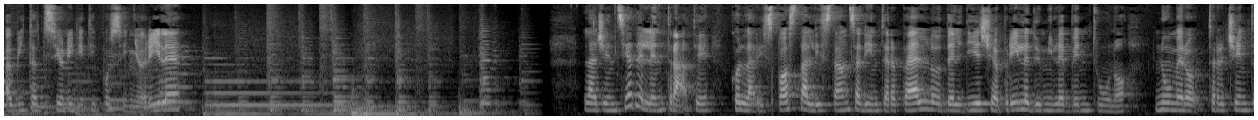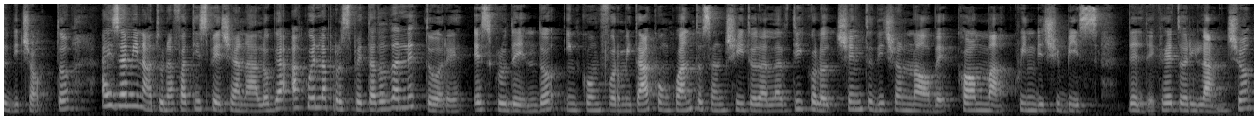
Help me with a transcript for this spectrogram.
abitazioni di tipo signorile? L'Agenzia delle Entrate, con la risposta all'istanza di interpello del 10 aprile 2021, numero 318, ha esaminato una fattispecie analoga a quella prospettata dal lettore, escludendo, in conformità con quanto sancito dall'articolo 119,15 bis del decreto rilancio,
